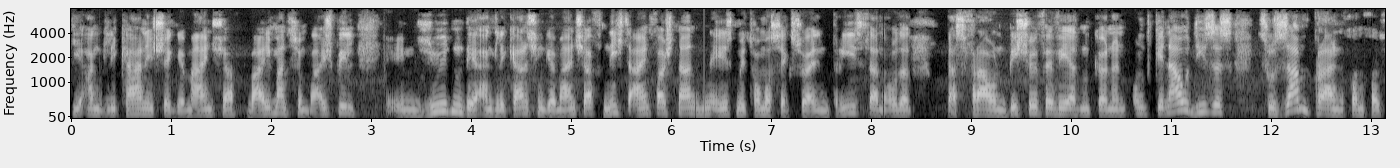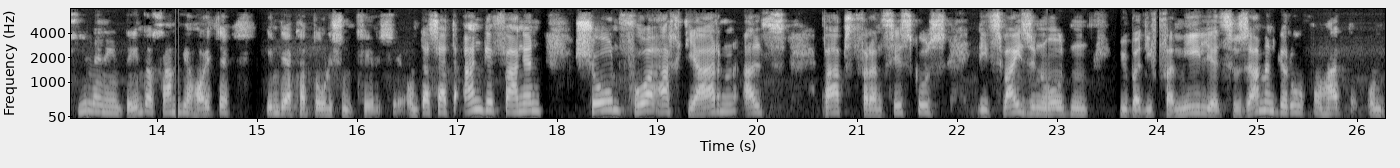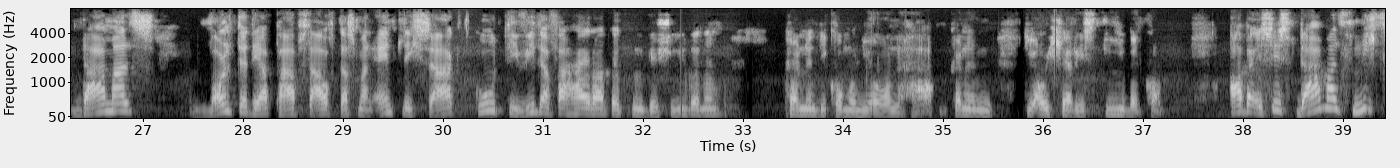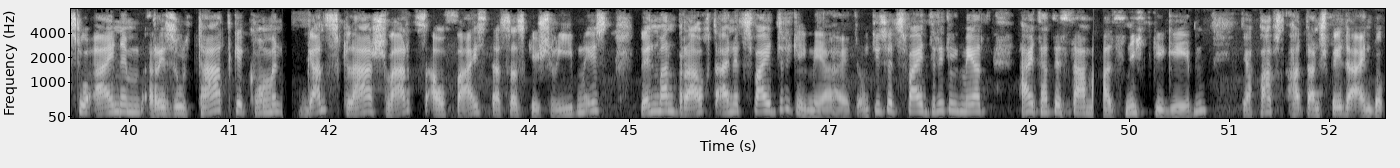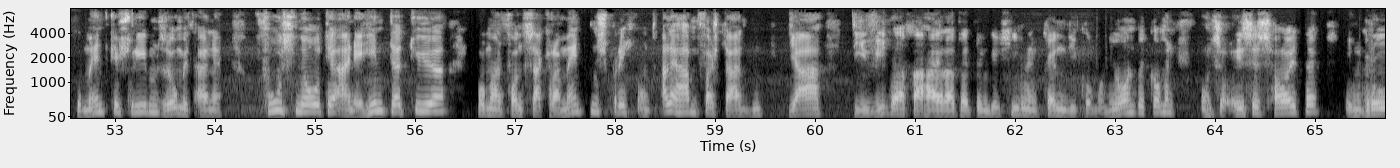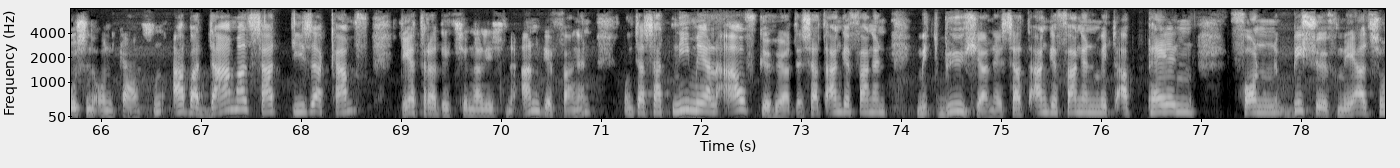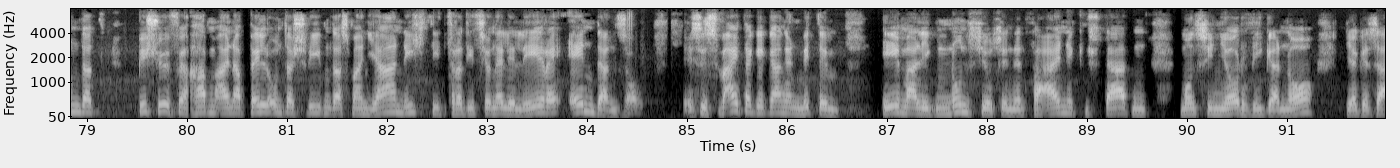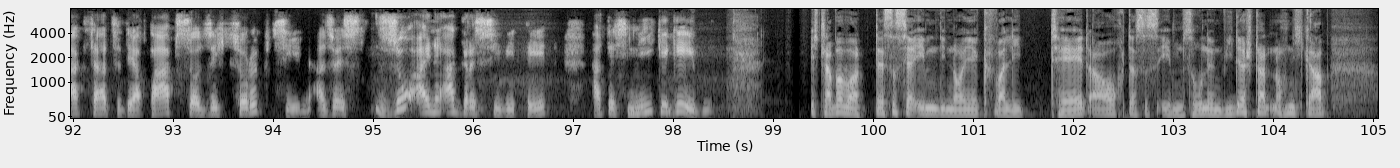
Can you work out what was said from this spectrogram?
die anglikanische Gemeinschaft, weil man zum Beispiel im Süden der anglikanischen Gemeinschaft nicht einverstanden ist mit homosexuellen Priestern oder dass Frauen Bischöfe werden können. Und genau dieses Zusammenprallen von verschiedenen Ideen, das haben wir heute in der katholischen Kirche. Und das hat angefangen schon vor acht Jahren, als Papst Franziskus die zwei Synoden über die Familie zusammengerufen hat und damals wollte der Papst auch, dass man endlich sagt, gut, die wiederverheirateten Geschiedenen können die Kommunion haben, können die Eucharistie bekommen. Aber es ist damals nicht zu einem Resultat gekommen, ganz klar schwarz auf weiß, dass das geschrieben ist, denn man braucht eine Zweidrittelmehrheit. Und diese Zweidrittelmehrheit hat es damals nicht gegeben. Der Papst hat dann später ein Dokument geschrieben, so mit einer Fußnote, eine Hintertür, wo man von Sakramenten spricht. Und alle haben verstanden, ja, die wiederverheirateten Geschiedenen können die Kommunion bekommen. Und so ist es heute im Großen und Ganzen. Aber damals hat dieser Kampf der Traditionalisten angefangen und das hat nie mehr aufgehört. Es hat angefangen mit Büchern, es hat angefangen mit Appellen von Bischöfen. Mehr als 100 Bischöfe haben einen Appell unterschrieben, dass man ja nicht die traditionelle Lehre ändern soll. Es ist weitergegangen mit dem ehemaligen Nuntius in den Vereinigten Staaten, Monsignor Viganò, der gesagt hat, der Papst soll sich zurückziehen. Also es, so eine Aggressivität hat es nie gegeben. Ich glaube aber, das ist ja eben die neue Qualität auch, dass es eben so einen Widerstand noch nicht gab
